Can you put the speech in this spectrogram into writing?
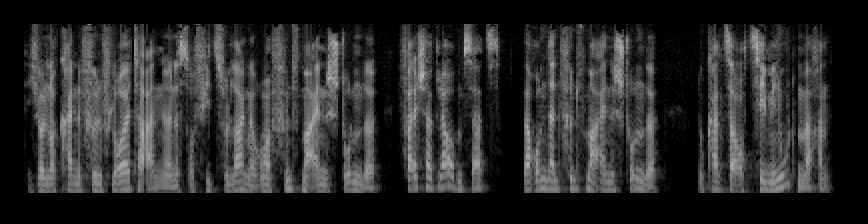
ich will noch keine fünf Leute anhören, das ist doch viel zu lang, da brauchen wir fünfmal eine Stunde. Falscher Glaubenssatz. Warum dann fünfmal eine Stunde? Du kannst ja auch zehn Minuten machen.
